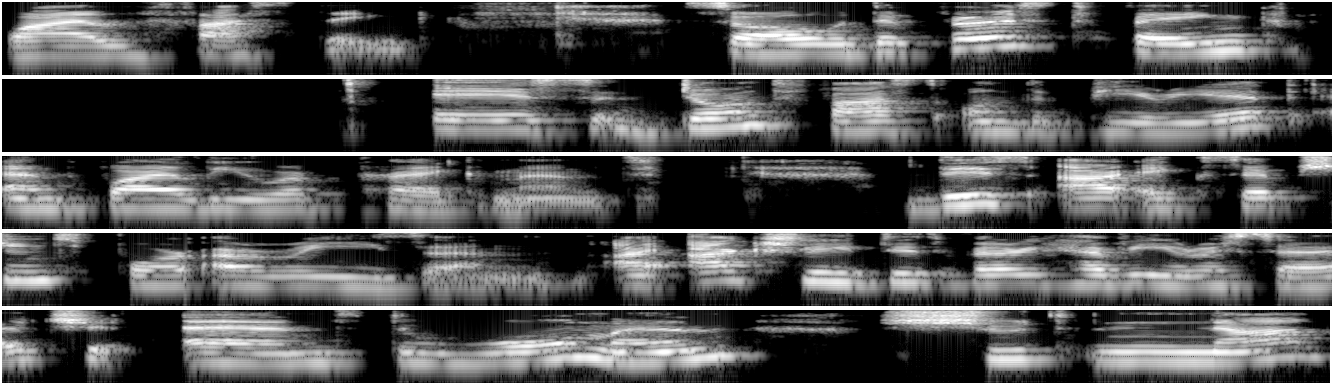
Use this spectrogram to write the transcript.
while fasting. So the first thing is don't fast on the period and while you are pregnant these are exceptions for a reason. I actually did very heavy research and the woman should not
